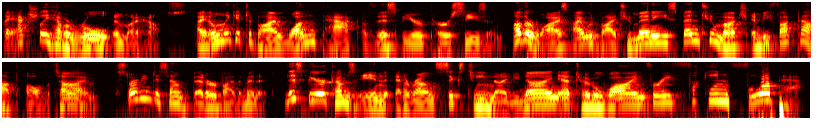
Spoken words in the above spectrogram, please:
I actually have a rule in my house. I only get to buy one pack of this beer per season. Otherwise, I would buy too many, spend too much, and be fucked up all the time. Starting to sound better by the minute. This beer comes in at around $16.99 at Total Wine for a fucking four pack.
